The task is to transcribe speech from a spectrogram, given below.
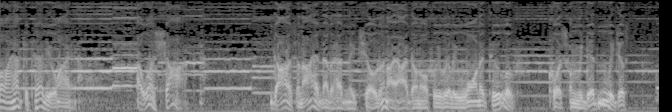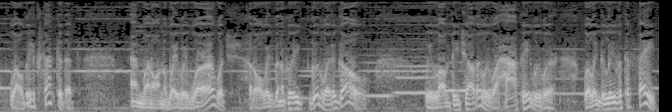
Well, I have to tell you, I I was shocked. Doris and I had never had any children. I, I don't know if we really wanted to. Of course, when we didn't, we just, well, we accepted it and went on the way we were, which had always been a pretty good way to go. We loved each other. We were happy. We were willing to leave it to fate.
